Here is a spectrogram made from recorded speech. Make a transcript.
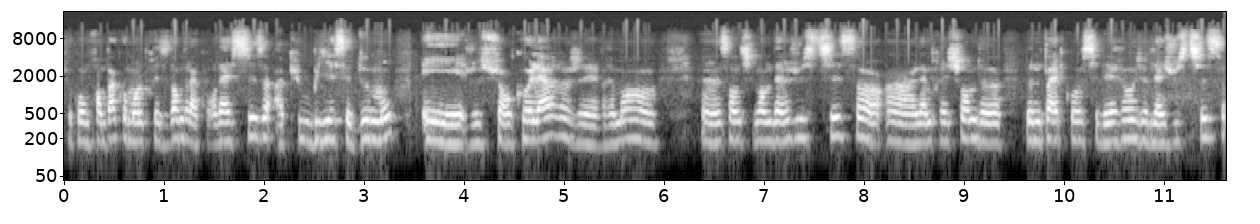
Je ne comprends pas comment le président de la Cour d'assises a pu oublier ces deux mots. Et je suis en colère. J'ai vraiment un sentiment d'injustice, l'impression de, de, ne pas être considéré aux yeux de la justice.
